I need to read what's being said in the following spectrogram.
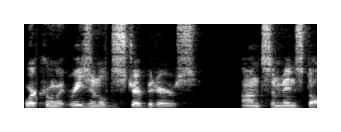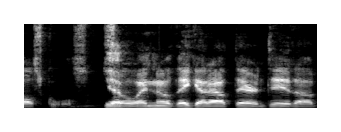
working with regional distributors on some install schools. Yep. So I know they got out there and did a, a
